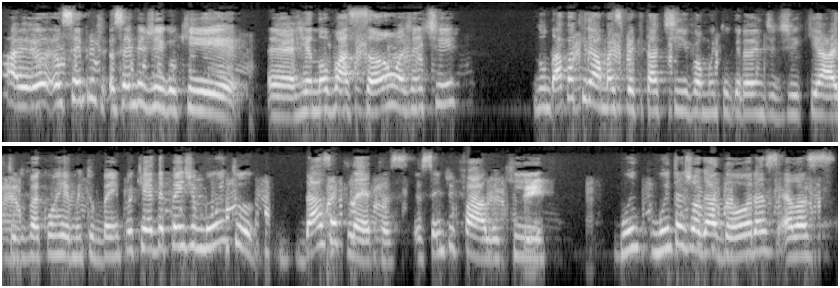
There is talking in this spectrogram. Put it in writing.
Ah, eu, eu, sempre, eu sempre digo que é, renovação, a gente não dá para criar uma expectativa muito grande de que ah, tudo vai correr muito bem, porque depende muito das atletas. Eu sempre falo que muitas jogadoras, elas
